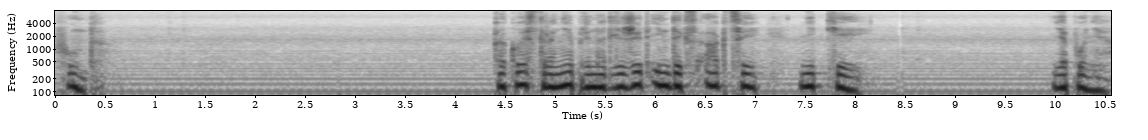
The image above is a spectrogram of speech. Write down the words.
Фунт. Какой стране принадлежит индекс акций Nikkei? Япония.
